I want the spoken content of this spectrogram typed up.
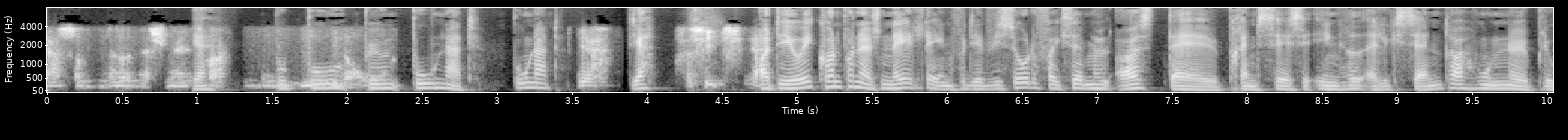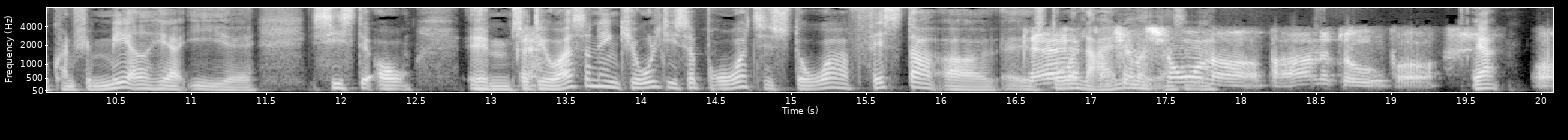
er, som den hedder nationaldragten ja. bu- i Norge. Bunat. Bunat? Ja, ja. præcis. Ja. Og det er jo ikke kun på nationaldagen, fordi vi så det for eksempel også, da prinsesse Ingrid Alexandra, hun øh, blev konfirmeret her i øh, sidste år. Øhm, så ja. det er jo også sådan en kjole, de så bruger til store fester og øh, ja, store lejligheder. Ja, konfirmationer, barnedåb og, ja. og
